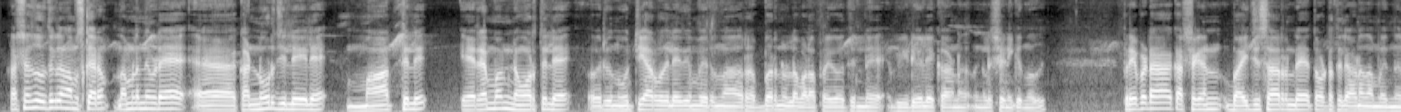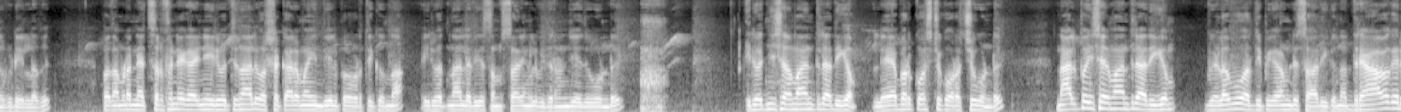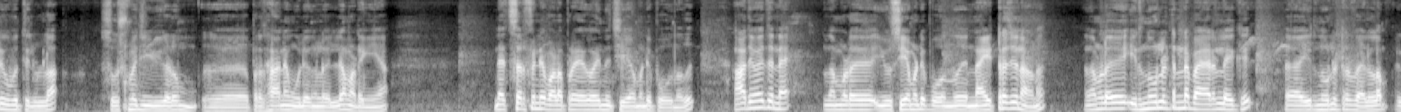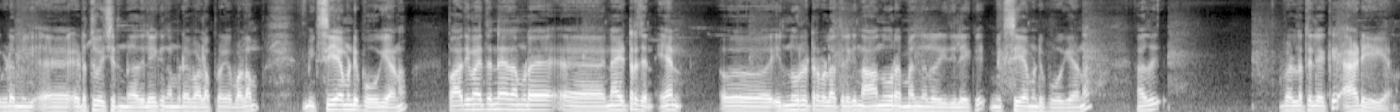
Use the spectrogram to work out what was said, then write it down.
കർഷക സുഹൃത്തുക്കളെ നമസ്കാരം. നമ്മളിന്നിവിടെ കണ്ണൂർ ജില്ലയിലെ മാത്തിൽ എരമം നോർത്തിലെ ഒരു നൂറ്റി അറുപതിലധികം വരുന്ന റബ്ബറിനുള്ള വളപ്രയോഗത്തിന്റെ വീഡിയോയിലേക്കാണ് നിങ്ങൾ ക്ഷണിക്കുന്നത്. പ്രിയപ്പെട്ട കർഷകൻ ബൈജു സാറിന്റെ തോട്ടത്തിലാണ് നമ്മൾ ഇന്ന് ഇവിടെ ഉള്ളത്. അപ്പോൾ നമ്മുടെ നെറ്റ്സർഫിന്റെ കഴിഞ്ഞ ഇരുപത്തിനാല് വർഷക്കാലമായി ഇന്ത്യയിൽ പ്രവർത്തിക്കുന്ന ഇരുപത്തിനാലിലധികം സംസ്ഥാനങ്ങൾ വിതരണം ചെയ്തുകൊണ്ട് ഇരുപത്തഞ്ച് ശതമാനത്തിലധികം ലേബർ കോസ്റ്റ് കുറച്ചുകൊണ്ട് നാൽപ്പത് ശതമാനത്തിലധികം വിളവ് വർദ്ധിപ്പിക്കാൻ വേണ്ടി സാധിക്കുന്ന ദ്രാവക രൂപത്തിലുള്ള സൂക്ഷ്മജീവികളും പ്രധാന മൂല്യങ്ങളും എല്ലാം അടങ്ങിയ നെറ്റ് സർഫിന്റെ വളപ്രയോഗം ഇന്ന് ചെയ്യാൻ വേണ്ടി പോകുന്നത്. ആദ്യമായി തന്നെ നമ്മൾ യൂസ് ചെയ്യാൻ വേണ്ടി പോകുന്നത് നൈട്രജനാണ്. നമ്മൾ ഇരുന്നൂറ് ലിറ്ററിന്റെ ബാരലിലേക്ക് ഇരുന്നൂറ് ലിറ്റർ വെള്ളം ഇവിടെ എടുത്തു വെച്ചിട്ടുണ്ട്. അതിലേക്ക് നമ്മുടെ വളപ്രയ വളം മിക്സ് ചെയ്യാൻ വേണ്ടി പോവുകയാണ്. അപ്പോൾ ആദ്യമായി തന്നെ നമ്മുടെ നൈട്രജൻ എൻ ഇരുന്നൂറ് ലിറ്റർ വെള്ളത്തിലേക്ക് നാനൂറ് എം എൽ എന്നുള്ള രീതിയിലേക്ക് മിക്സ് ചെയ്യാൻ വേണ്ടി പോവുകയാണ്. അത് വെള്ളത്തിലേക്ക് ആഡ് ചെയ്യുകയാണ്.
